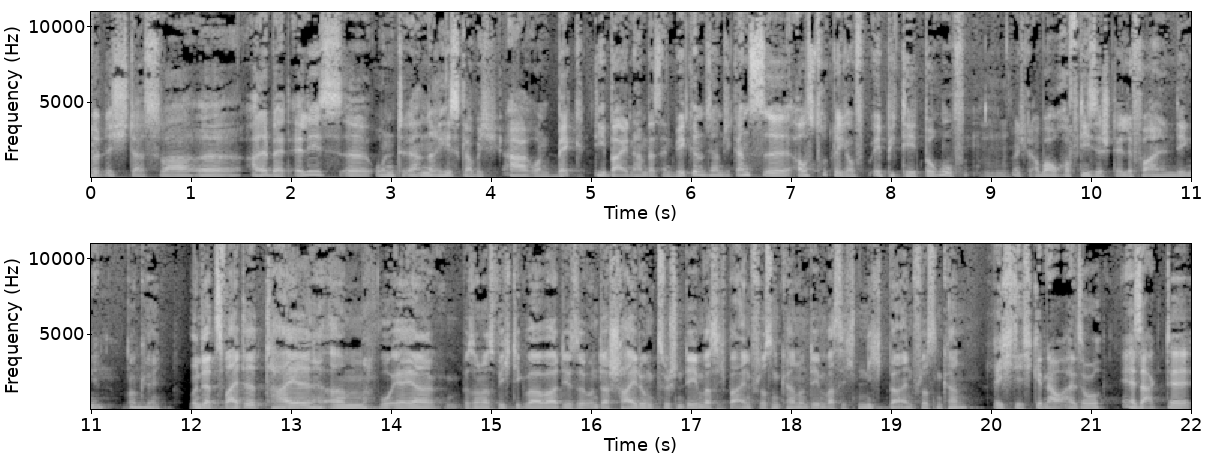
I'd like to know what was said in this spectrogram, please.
ausdrücklich, das war äh, Albert Ellis äh, und der andere hieß, glaube ich, Aaron Beck. Die beiden haben das entwickelt und sie haben sich ganz äh, ausdrücklich auf Epithet berufen. Mhm. Ich glaube auch auf diese Stelle vor allen Dingen. Okay. Und der zweite Teil, ähm, wo er ja besonders wichtig war, war diese Unterscheidung zwischen dem, was ich beeinflussen kann und dem, was ich nicht beeinflussen kann. Richtig, genau. Also er sagte,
